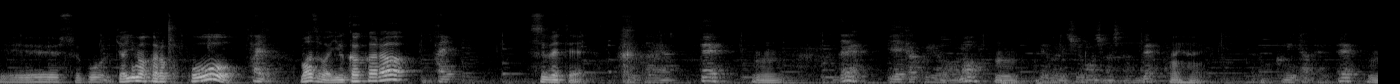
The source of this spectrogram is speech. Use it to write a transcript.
うにえー、すごい。じゃあ今からここをはい。まずは床からはい。全て。床やうん。で絵描く用のうん。ウェブで注文しましたんではいはい。組み立ててうん。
